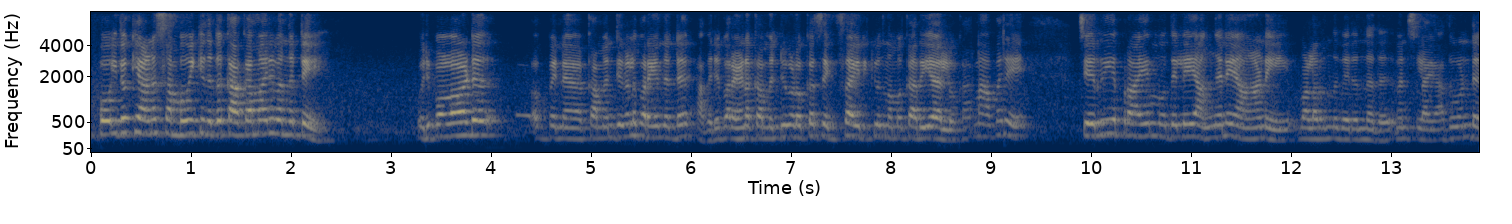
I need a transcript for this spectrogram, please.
അപ്പോ ഇതൊക്കെയാണ് സംഭവിക്കുന്നത്. കാക്കാമാര് വന്നിട്ടേ ഒരുപാട് പിന്നെ കമന്റുകൾ പറയുന്നുണ്ട്. അവർ പറയണ കമന്റുകളൊക്കെ സെക്സ് ആയിരിക്കും നമുക്കറിയാമല്ലോ. കാരണം അവരെ ചെറിയ പ്രായം മുതലേ അങ്ങനെയാണ് വളർന്നു വരുന്നത്. മനസ്സിലായി? അതുകൊണ്ട്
